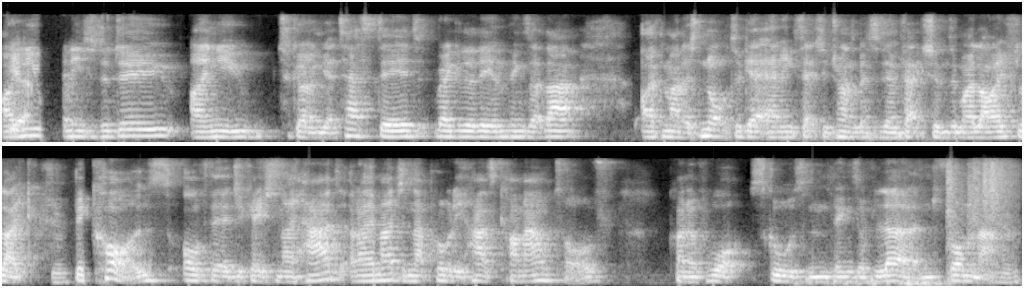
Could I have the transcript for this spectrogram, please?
I yeah. knew what I needed to do. I knew to go and get tested regularly and things like that. I've managed not to get any sexually transmitted infections in my life, like mm. because of the education I had, and I imagine that probably has come out of kind of what schools and things have learned from that.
